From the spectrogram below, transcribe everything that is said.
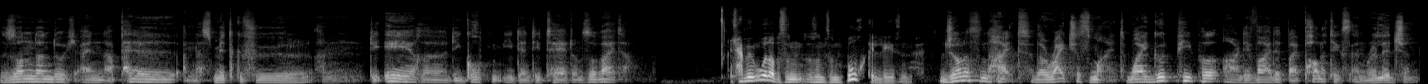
sondern durch einen Appell an das Mitgefühl, an die Ehre, die Gruppenidentität und so weiter. Ich habe im Urlaub so ein, so ein, Buch gelesen. Jonathan Haidt, The Righteous Mind, Why Good People Are Divided by Politics and Religion.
